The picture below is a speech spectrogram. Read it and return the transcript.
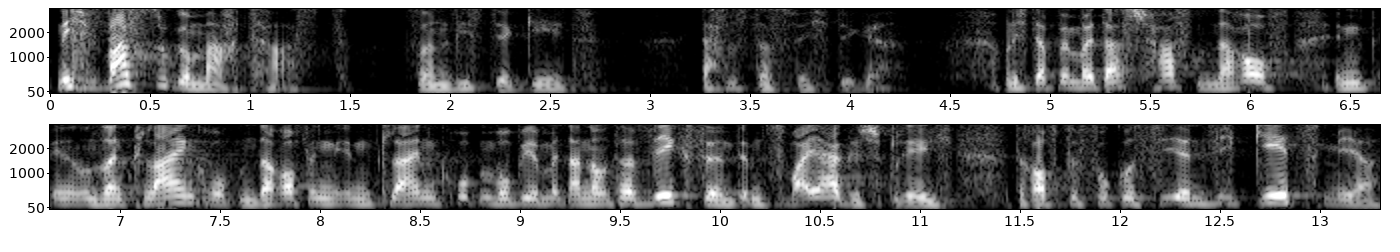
Nicht, was du gemacht hast, sondern wie es dir geht. Das ist das Wichtige. Und ich glaube, wenn wir das schaffen, darauf in, in unseren kleinen Gruppen, darauf in, in, kleinen Gruppen, wo wir miteinander unterwegs sind, im Zweiergespräch, darauf zu fokussieren, wie geht es mir?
